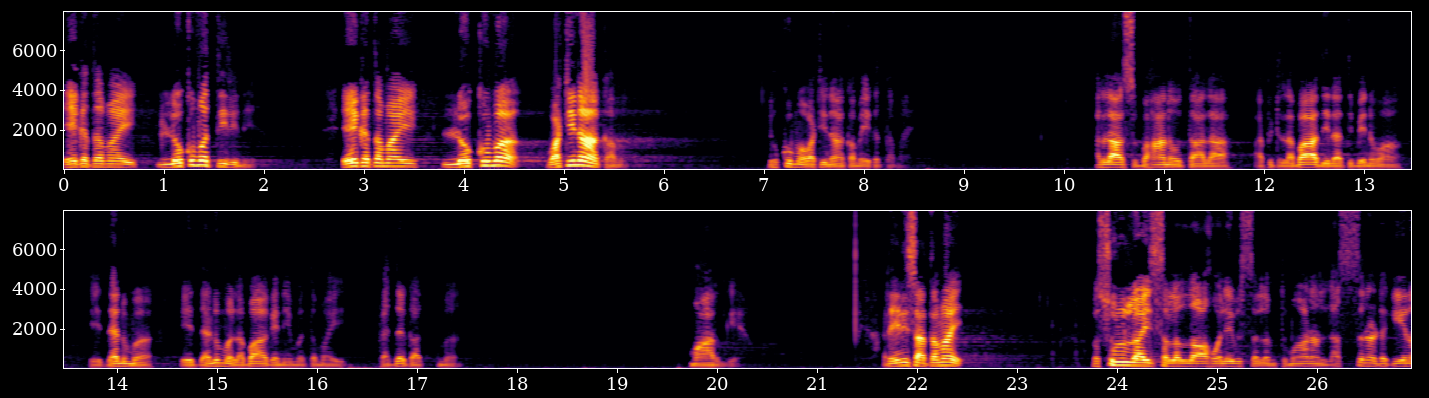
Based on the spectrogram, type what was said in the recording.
ඒක තමයි ලොකුම තිරිණය. ඒක තමයි ලොකුම වටිනාකම. ලොකුම වටිනාකම ඒක තමයි. අල්ලා සුභානවතාලා අපිට ලබාදිලා තිබෙනවා ඒ දැනුම ඒ දැනුම ලබා ගැනීම තමයි වැදගත්ම මාර්ගය. අරනිසා තමයි රසුල්ලයි සල්له ලෙවිසල්ලම් තුමානන් ලස්සනට කියන.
